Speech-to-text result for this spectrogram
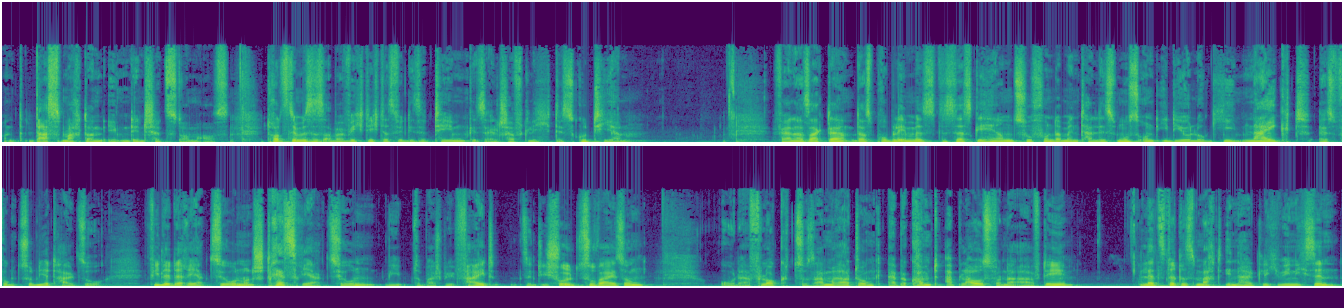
und das macht dann eben den Shitstorm aus. Trotzdem ist es aber wichtig, dass wir diese Themen gesellschaftlich diskutieren. Ferner sagt er, das Problem ist, dass das Gehirn zu Fundamentalismus und Ideologie neigt. Es funktioniert halt so. Viele der Reaktionen und Stressreaktionen, wie zum Beispiel Fight, sind die Schuldzuweisung oder Flock, Zusammenratung. Er bekommt Applaus von der AfD. Letzteres macht inhaltlich wenig Sinn.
